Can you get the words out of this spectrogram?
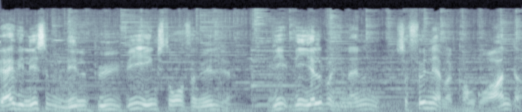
der er vi ligesom en lille by. Vi er en stor familie. Vi, vi hjælper hinanden. Selvfølgelig er man konkurrenter,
